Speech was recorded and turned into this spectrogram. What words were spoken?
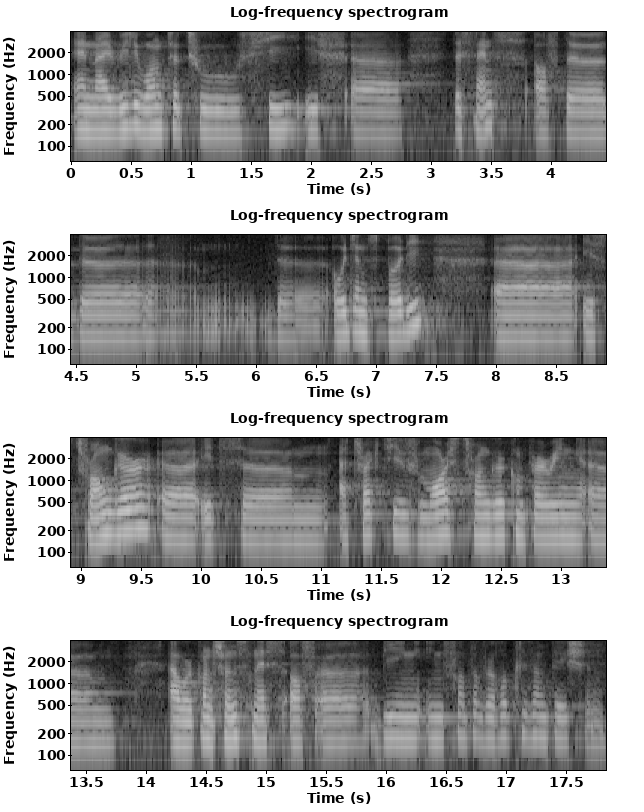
And I really wanted to see if uh, the sense of the, the, the audience body uh, is stronger, uh, it's um, attractive, more stronger comparing um, our consciousness of uh, being in front of a representation.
